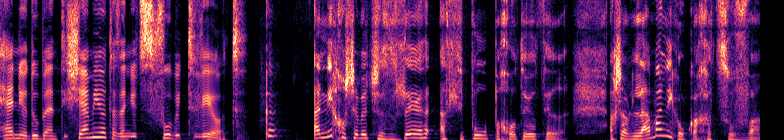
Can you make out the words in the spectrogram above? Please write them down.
הן יודו באנטישמיות, אז הן יוצפו בתביעות. כן. אני חושבת שזה הסיפור פחות או יותר. עכשיו, למה אני כל כך עצובה?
